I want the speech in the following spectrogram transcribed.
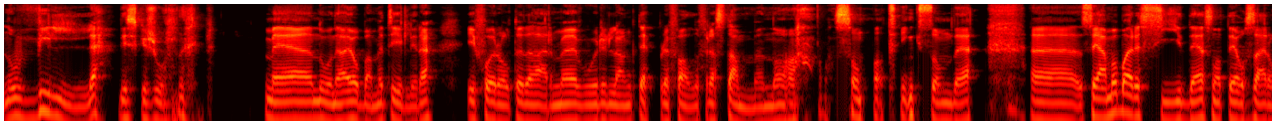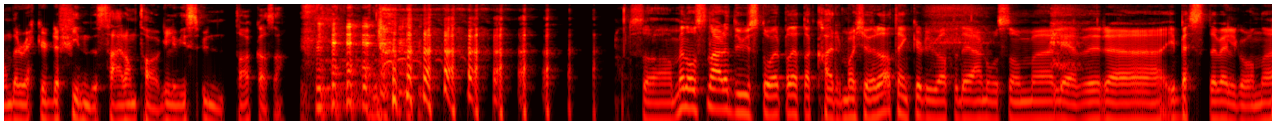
noen ville diskusjoner med noen jeg har jobba med tidligere, i forhold til det der med hvor langt eplet faller fra stammen og, og sånne ting som det. Uh, så jeg må bare si det, sånn at det også er on the record. Det finnes her antageligvis unntak, altså. Så, men åssen er det du står på dette karmakjøret? da? Tenker du at det er noe som eh, lever uh, i beste velgående?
